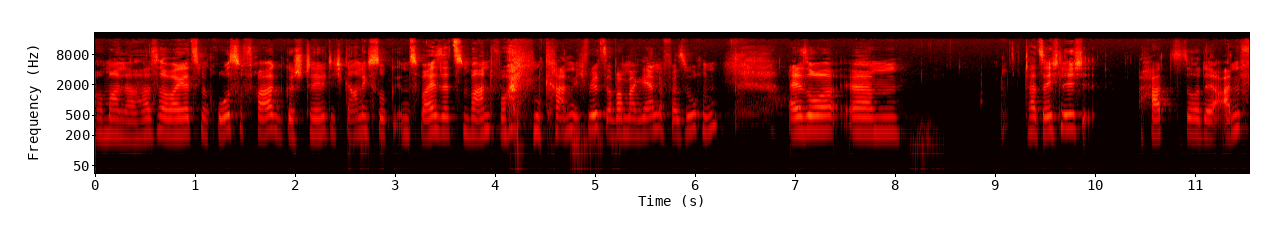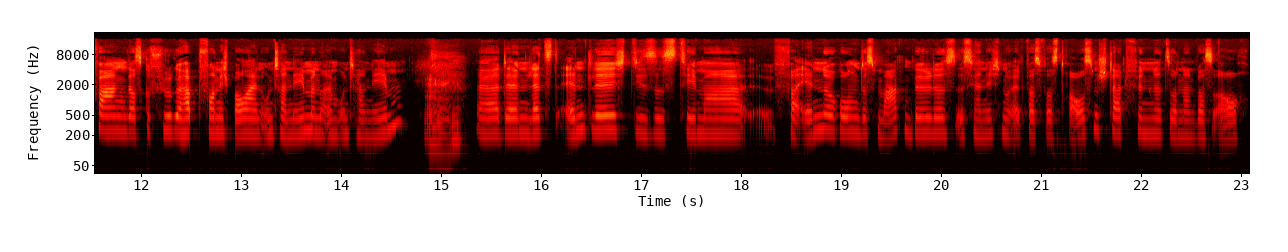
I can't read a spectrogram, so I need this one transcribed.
Oh Mann, da hast du aber jetzt eine große Frage gestellt, die ich gar nicht so in zwei Sätzen beantworten kann. Ich will es aber mal gerne versuchen. Also ähm, tatsächlich hat so der Anfang das Gefühl gehabt von, ich baue ein Unternehmen in einem Unternehmen. Mhm. Äh, denn letztendlich dieses Thema äh, Veränderung des Markenbildes ist ja nicht nur etwas, was draußen stattfindet, sondern was auch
